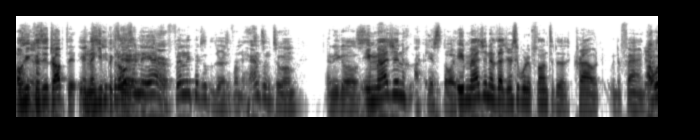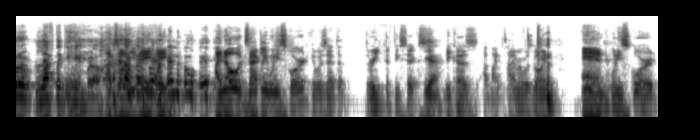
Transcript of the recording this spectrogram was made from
Oh, he because he dropped it He, and then he, he picks throws it. in the air. Finlay picks up the jersey from him, hands it to him, and he goes, Imagine, "Aquí estoy." imagine if that jersey would have flown to the crowd with the fans. I would have left the game, bro. I'm telling you, hey, hey, no. I know exactly when he scored. It was at the 356. Yeah. Because uh, my timer was going. and when he scored,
